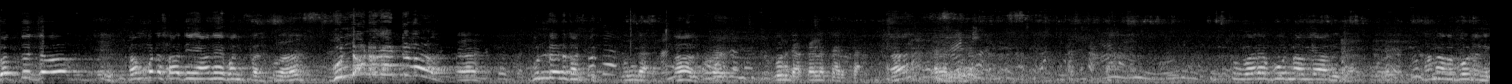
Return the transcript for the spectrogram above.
ಗೊತ್ತುಜ್ಜೋ ನಮ್ಮನ ಸಾಧಿ ಯಾನೇ ಬಂತ ಗುಂಡೋನು ಕಟ್ಟುನ ಗುಂಡೋನು ಕಟ್ಟು ಗುಂಡ ಹಾ ಗುಂಡ ಕಲ್ಲ ತರ್ಕ ಹಾ ವರ ಬೂರ್ ನಾವು ಯಾರು ನನ್ನ ಬೋಡನಿ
